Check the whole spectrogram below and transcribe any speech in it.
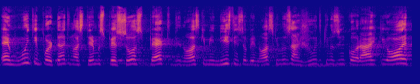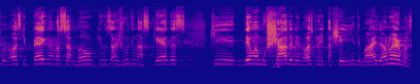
é muito importante nós termos pessoas perto de nós que ministrem sobre nós, que nos ajudem, que nos encorajem, que orem por nós, que peguem na nossa mão, que nos ajudem nas quedas, que dê uma murchada em nós quando a gente está cheinho demais. Não, não é, irmãos?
